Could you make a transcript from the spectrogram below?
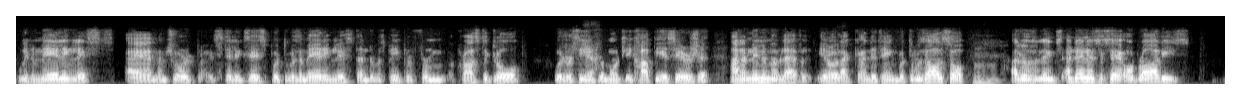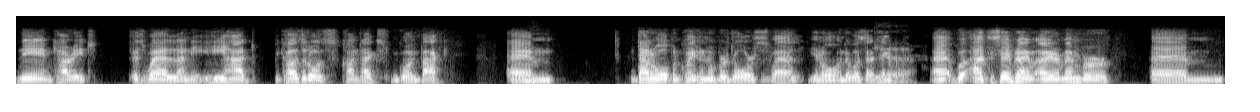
with a mailing list. Um, I'm sure it still exists, but there was a mailing list, and there was people from across the globe would receive yeah. a monthly copy of Saoirse at a minimum level, you know, that kind of thing. But there was also mm-hmm. other links, and then as I say, O'Brady's name carried as well, and he, he had because of those contacts from going back. Um, mm. That opened quite a number of doors as well, you know, and there was that yeah. link. Uh, but at the same time, I remember um,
